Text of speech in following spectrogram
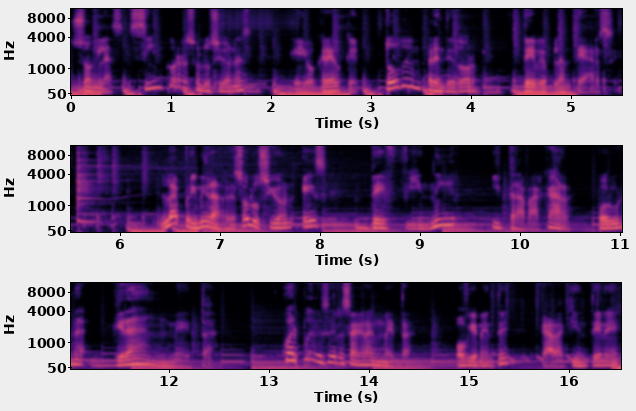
son las cinco resoluciones que yo creo que todo emprendedor debe plantearse. La primera resolución es definir y trabajar por una gran meta. ¿Cuál puede ser esa gran meta? Obviamente, cada quien tiene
